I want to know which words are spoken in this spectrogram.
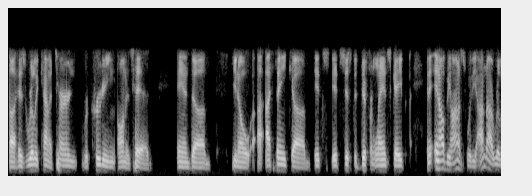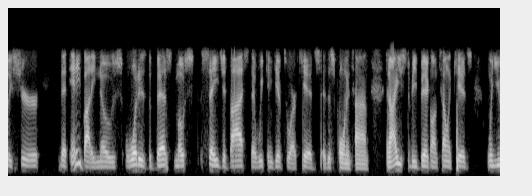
uh, has really kind of turned recruiting on its head. And um, you know, I, I think uh, it's it's just a different landscape and, and I'll be honest with you, I'm not really sure that anybody knows what is the best, most sage advice that we can give to our kids at this point in time. And I used to be big on telling kids when you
